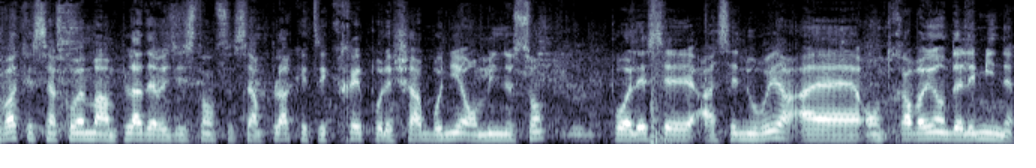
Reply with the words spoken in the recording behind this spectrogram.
Va que c'est quand même un plat de résistance. C'est un plat qui a été créé pour les charbonniers en 1900 pour aller se, nourrir euh, en travaillant dans les mines.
